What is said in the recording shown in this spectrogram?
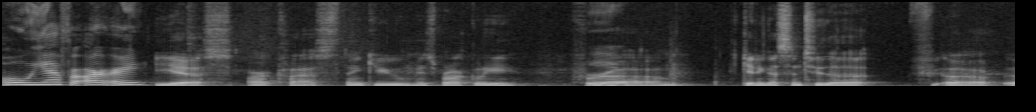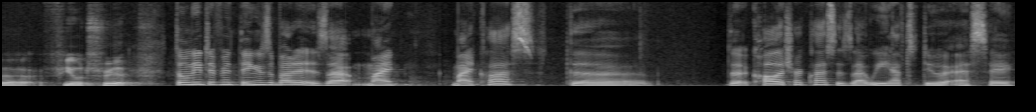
Oh, yeah, for art, right? Yes, art class. Thank you, Ms. Broccoli, for Yeah. um, getting us into the uh, uh, field trip. The only different things about it is that my my class, the the college art class, is that we have to do an essay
